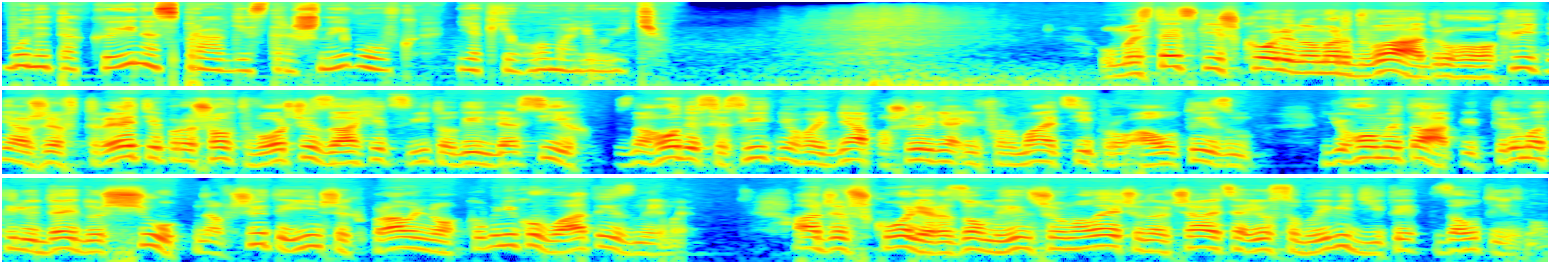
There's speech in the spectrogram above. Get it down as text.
бо не такий насправді страшний вовк, як його малюють. У мистецькій школі номер 2 2 квітня вже втретє пройшов творчий захід Світ один для всіх з нагоди Всесвітнього дня поширення інформації про аутизм. Його мета підтримати людей дощу, навчити інших правильно комунікувати з ними. Адже в школі разом з іншою малечою навчаються і особливі діти з аутизмом.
